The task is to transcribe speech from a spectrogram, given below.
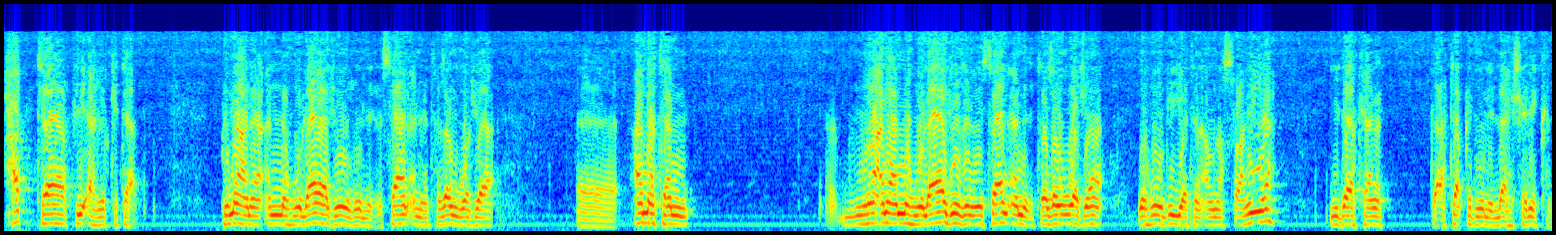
حتى في أهل الكتاب بمعنى أنه لا يجوز للإنسان أن يتزوج آه، أمة بمعنى أنه لا يجوز للإنسان أن يتزوج يهودية أو نصرانية إذا كانت تعتقد لله شريكا.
